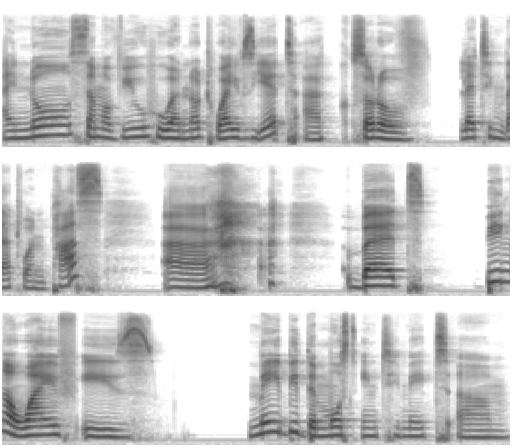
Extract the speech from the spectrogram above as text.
I know some of you who are not wives yet are sort of letting that one pass. Uh, but being a wife is maybe the most intimate um,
